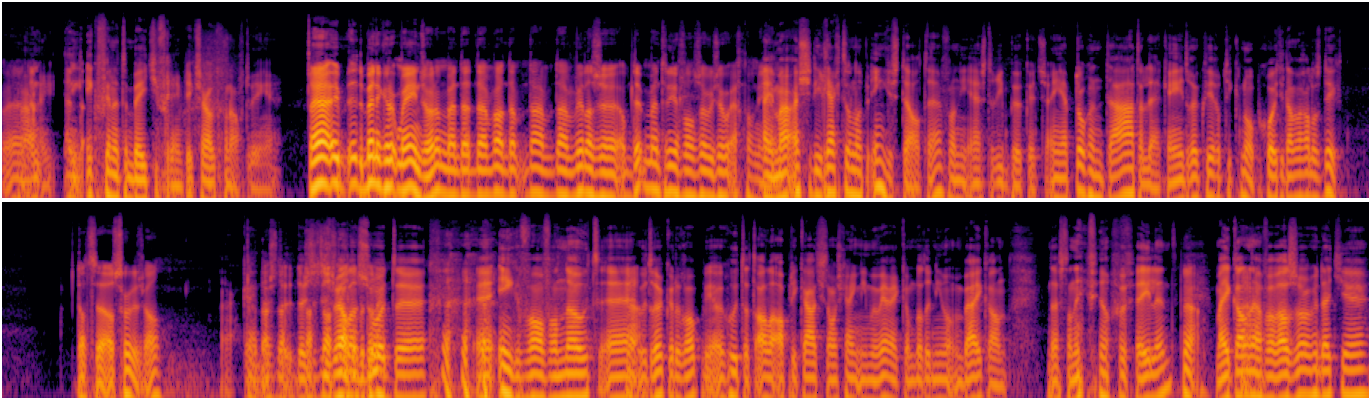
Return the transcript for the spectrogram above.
eh, Nou, en, ik, en, ik- ik vind het een beetje vreemd. Ik zou het gewoon afdwingen. Nou ja, ik- daar ben ik het ook mee eens hoor. Maar daar, daar, daar, daar, daar willen ze op dit moment in ieder geval sowieso echt nog niet. Hey, maar als je die rechter dan hebt ingesteld hè, van die S3 buckets en je hebt toch een datalek en je drukt weer op die knop, gooit hij dan weer alles dicht? Dat eh, als het goed is wel. Ja, dat dus dat- dus dat- het is wel een soort eh, eh, ingeval van nood. Ja. We drukken erop. Ja, goed dat alle applicaties dan waarschijnlijk niet meer werken omdat er niemand meer bij kan. Dat is dan even heel vervelend. Ja. Maar je kan Ja. geval wel zorgen dat je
